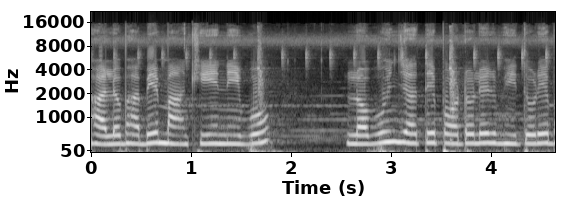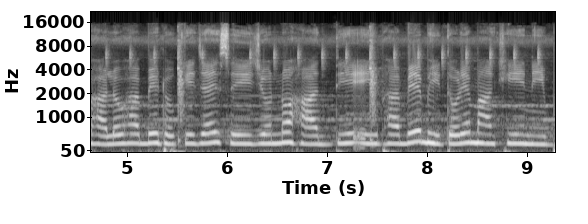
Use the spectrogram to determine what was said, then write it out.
ভালোভাবে মাখিয়ে নেব। লবণ যাতে পটলের ভিতরে ভালোভাবে ঢুকে যায়, সেই জন্য হাত দিয়ে এইভাবে ভিতরে মাখিয়ে নেব।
